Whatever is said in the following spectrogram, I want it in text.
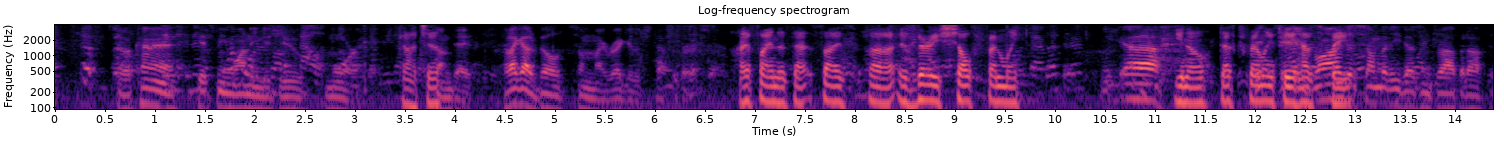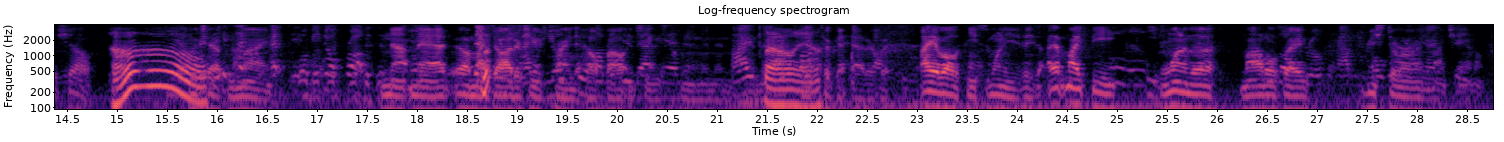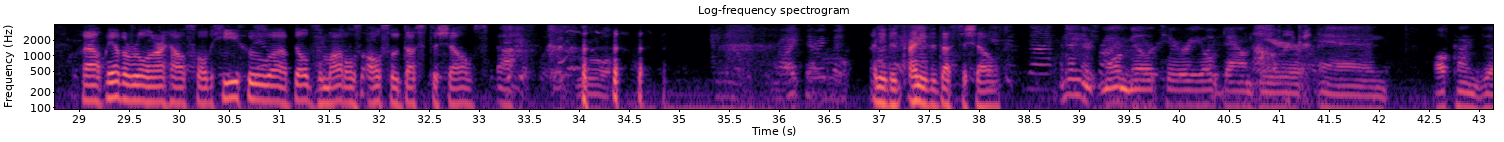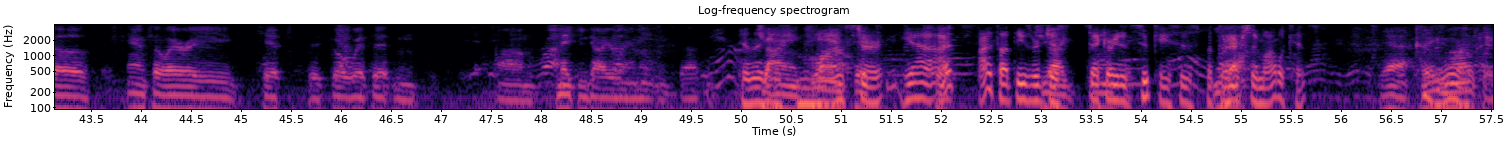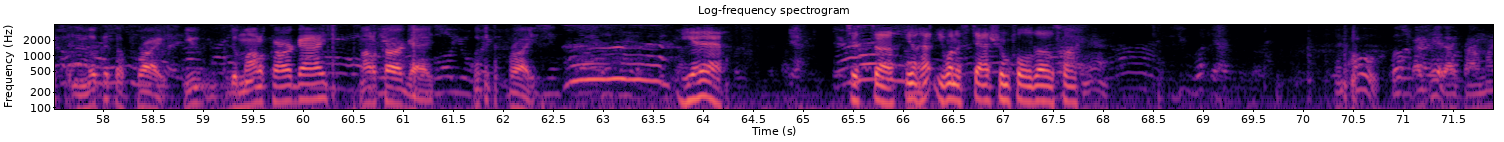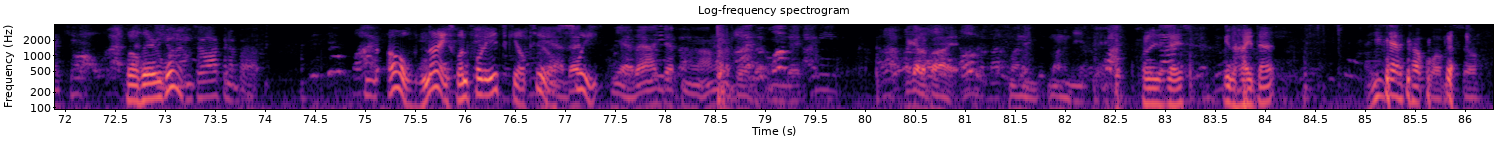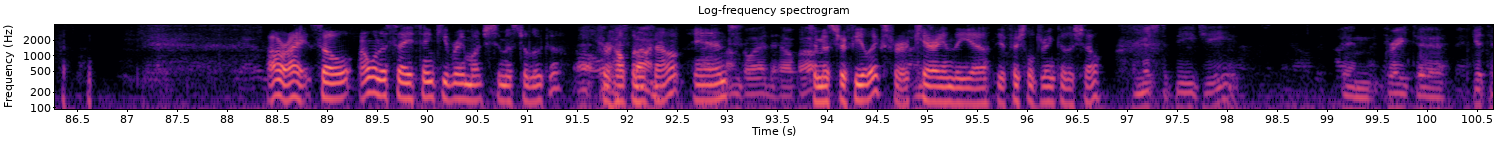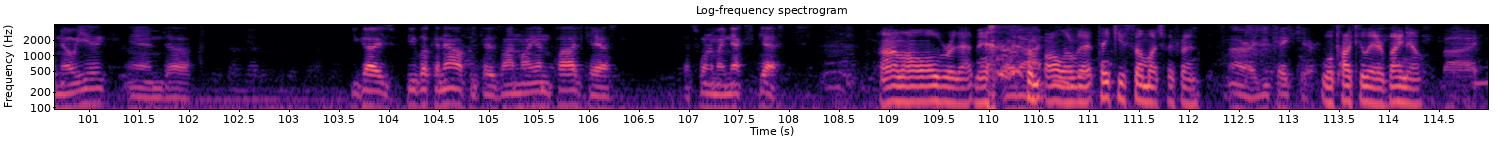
so it kind of gets me wanting to do more Gotcha. someday. But I got to build some of my regular stuff first. I find that that size uh, is very shelf friendly. Yeah. You know, desk friendly, so you as have long as space. somebody doesn't drop it off the shelf. Oh, which happened to mine. Not mad. Uh, my daughter, she was trying to help out and she was cleaning and, and Oh, I yeah. took a header. But I have all the pieces. One of these days, that might be one of the models I restore on my channel. well, we have a rule in our household: he who uh, builds the models also dusts the shelves. Ah, good rule. I like that rule. I need to, I need to dust the shelves. And then there's more military oh, down here and all kinds of ancillary kits that go with it and um, making dioramas and stuff. And then this monster. Yeah, kits. I, I thought these were just decorated suitcases, but they're Yeah. actually model kits. Yeah, big model kits. And look at the price. You, the model car guys, model car guys, look at the price. Yeah. Just uh, you know, you want a stash room full of those, huh? Yeah. And oh, look, I did. I found my kit. Well, there we That's what go. I'm talking about. Oh, nice, 148 scale too. Yeah, Sweet. Yeah, that I definitely. I'm gonna build that one day. I gotta buy it one of, one of these days. One of these days, you gonna hide that? He's got a couple of them, so All right. So I want to say thank you very much to Mr. Luka it for was helping us out, and I'm glad to help out. to Mr. Felix for carrying the uh, the official drink of the show. And Mr. BG, it's been great to get to know you, and uh, you guys be looking out because on my own podcast, that's one of my next guests. I'm all over that, man. Right I'm all over that. Thank you so much, my friend. All right, you take care. We'll talk to you later. Bye now. Bye.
